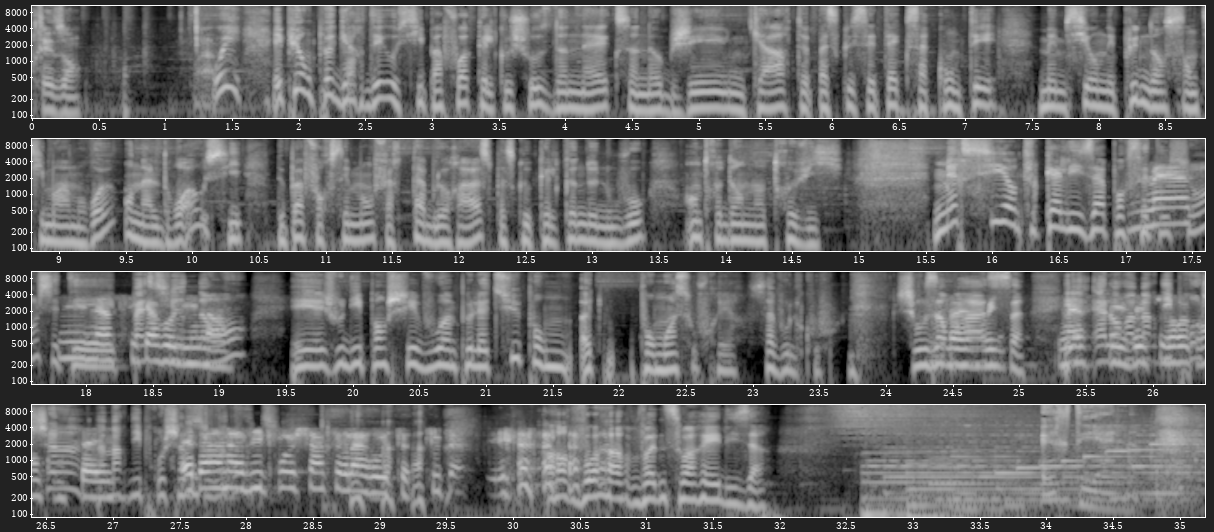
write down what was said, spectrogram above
Oui, et puis on peut garder aussi parfois quelque chose d'un ex, un objet, une carte, parce que cet ex a compté, même si on n'est plus dans ce sentiment amoureux, on a le droit aussi de pas forcément faire table rase parce que quelqu'un de nouveau entre dans notre vie. Merci en tout cas Lisa pour cet Merci, échange, c'était passionnant. Caroline. Et je vous dis penchez-vous un peu là-dessus pour euh, pour moins souffrir, ça vaut le coup. Je vous Ben embrasse. oui. Merci, alors à mardi prochain, à mardi prochain. Eh ben, sur un la mardi route. prochain sur la route, tout à fait. Au revoir, bonne soirée Lisa.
